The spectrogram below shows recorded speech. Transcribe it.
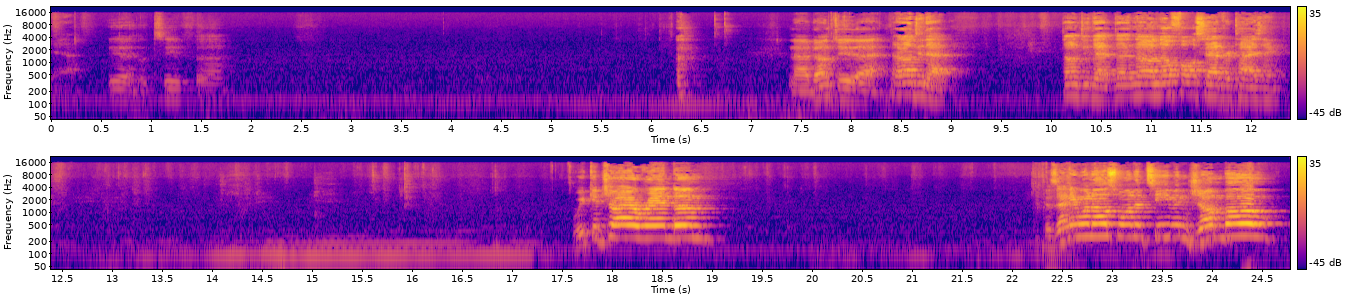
Yeah. Yeah. Let's see if. Uh... no, don't do that. No, don't do that. Don't do that. No, no false advertising. We can try a random. Does anyone else want a team in jumbo?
